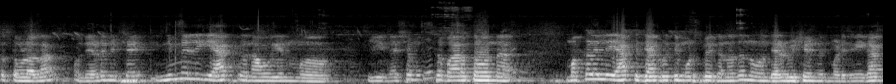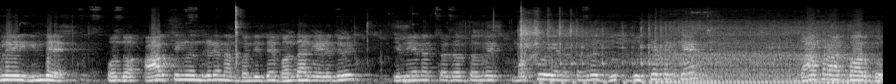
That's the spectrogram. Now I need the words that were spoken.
ತಗೊಳ್ಳಲ್ಲ ಒಂದು ಎರಡು ನಿಮಿಷ. ನಿಮ್ಮಲ್ಲಿಗೆ ಯಾಕೆ ನಾವು ಏನು ಈ ನಶಮುಕ್ತ ಭಾರತವನ್ನ ಮಕ್ಕಳಲ್ಲಿ ಯಾಕೆ ಜಾಗೃತಿ ಮೂಡಿಸ್ಬೇಕು ಅನ್ನೋದನ್ನು ಒಂದು ಎರಡು ವಿಷಯ ಇದು ಮಾಡಿದ್ದೀನಿ ಈಗಾಗಲೇ ಹಿಂದೆ ಒಂದು ಆರು ತಿಂಗಳ ಹಿಂದ್ಗಡೆ ನಾನು ಬಂದಿದ್ದೆ. ಬಂದಾಗ ಹೇಳಿದ್ವಿ, ಇಲ್ಲಿ ಏನಾಗ್ತದೆ ಅಂತಂದ್ರೆ ಮಕ್ಕಳು ಏನಂತಂದ್ರೆ ದುಶ್ಚಟಕ್ಕೆ ದಾಸರಾಗಬಾರ್ದು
